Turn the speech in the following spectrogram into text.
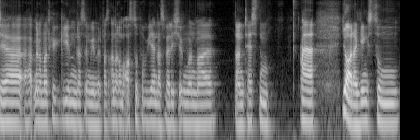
der hat mir nochmal gegeben, das irgendwie mit was anderem auszuprobieren. Das werde ich irgendwann mal dann testen. Äh, ja, dann ging es zum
